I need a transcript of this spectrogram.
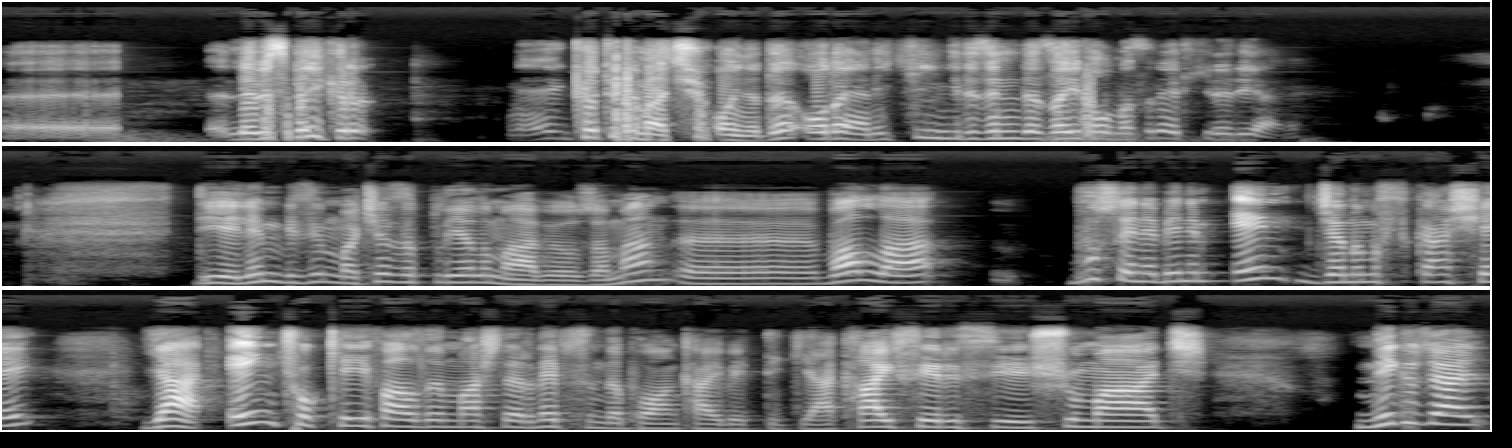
Ee, Lewis Baker e, kötü bir maç oynadı. O da yani iki İngiliz'in de zayıf olmasını etkiledi yani. Diyelim bizim maça zıplayalım abi o zaman. Ee, Valla bu sene benim en canımı sıkan şey ya en çok keyif aldığım maçların hepsinde puan kaybettik ya. Kayseri'si, şu maç. Ne güzel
